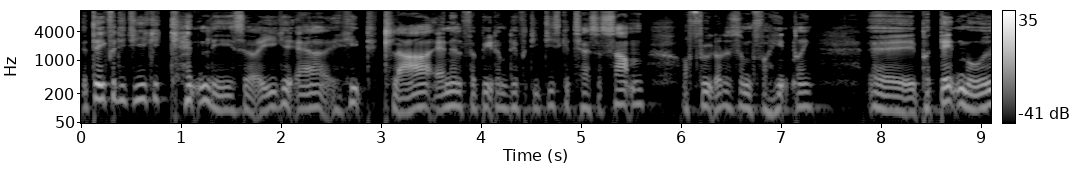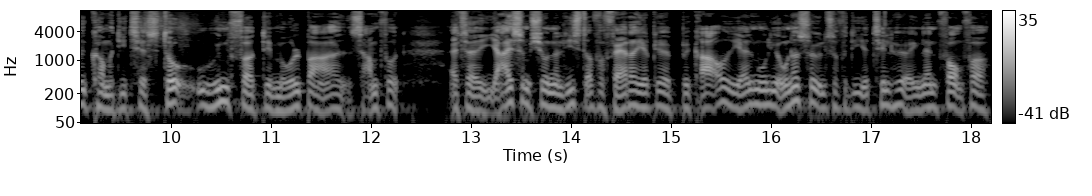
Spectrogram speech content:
Det er ikke, fordi de ikke kan læse og ikke er helt klare analfabeter, men det er, fordi de skal tage sig sammen og føler det som forhindring. Øh, på den måde kommer de til at stå uden for det målbare samfund. Altså, jeg som journalist og forfatter, jeg bliver begravet i alle mulige undersøgelser, fordi jeg tilhører en eller anden form for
